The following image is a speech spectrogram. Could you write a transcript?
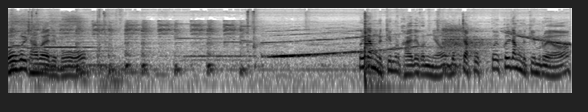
목을 잡아야 돼, 목. 끌당 느낌으로 가야 되거든요. 목 잡고 끌, 끌당 느낌으로요.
